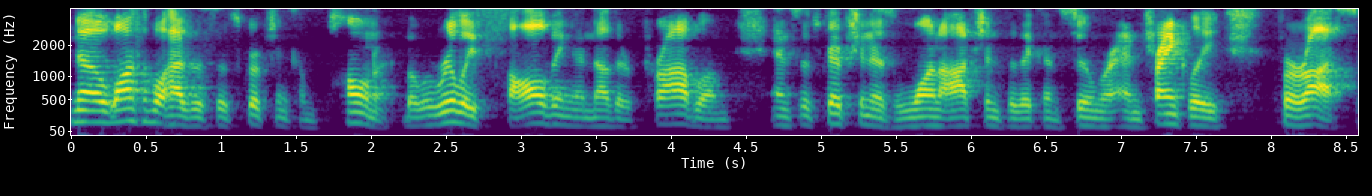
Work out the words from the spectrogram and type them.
No, Wantable has a subscription component, but we're really solving another problem, and subscription is one option for the consumer. And frankly, for us,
